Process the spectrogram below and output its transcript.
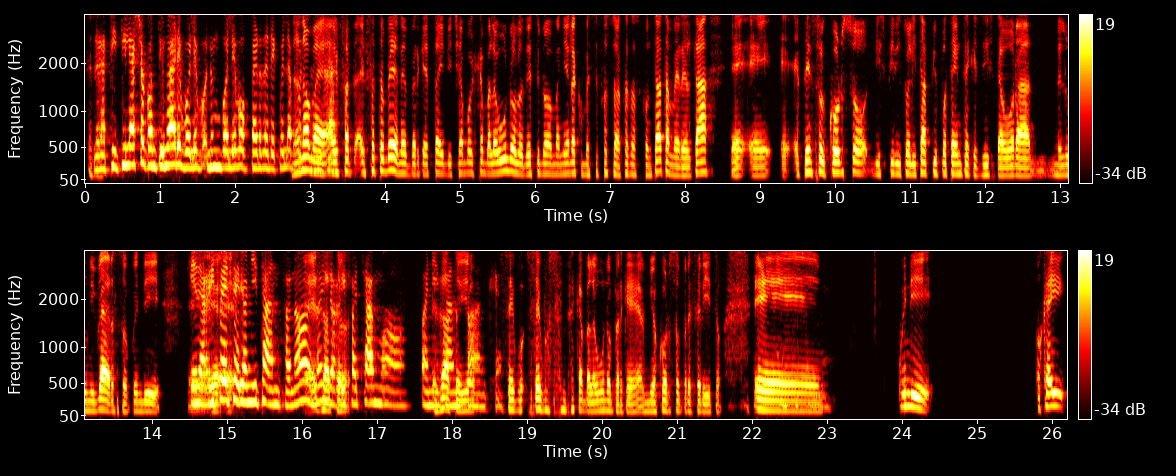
Esatto. Allora ti, ti, lascio continuare, volevo, non volevo perdere quella no, No, ma hai fatto, hai fatto, bene perché sai, diciamo il Kabbalah 1 l'ho detto in una maniera come se fosse una cosa scontata, ma in realtà è, è, è, è penso il corso di spiritualità più potente che esista ora nell'universo, quindi... E da ripetere ogni tanto, no? Esatto. Noi lo esatto. rifacciamo ogni esatto, io anche. Seguo, seguo sempre Kabbalah 1 perché è il mio corso preferito. E quindi, ok,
